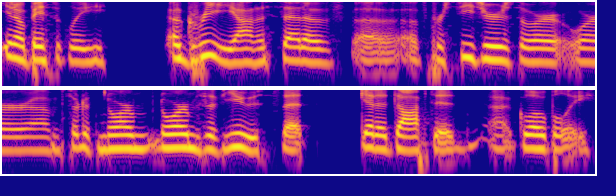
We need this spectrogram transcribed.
you know basically agree on a set of uh, of procedures or or um, sort of norm norms of use that get adopted uh, globally.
